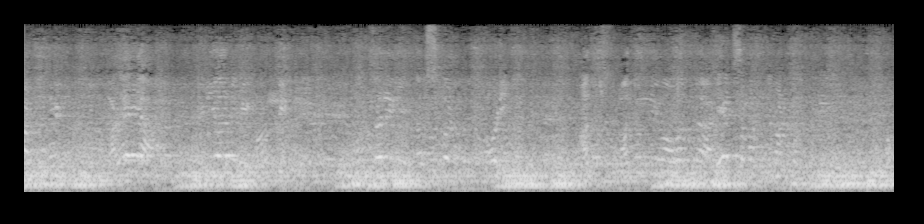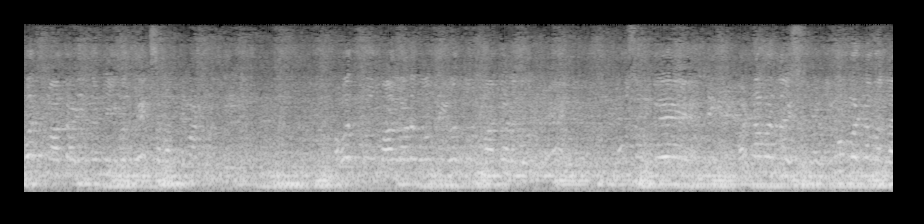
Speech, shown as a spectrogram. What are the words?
ವಿನಂತಿ ಹಳೆಯ ವಿಡಿಯೋ ನಿಮಗೆ ಗೊತ್ತಿದ್ರೆ ಒಂದ್ಸರಿ ನೀವು ತರಿಸ್ಕೊಂಡು ನೋಡಿ. ಅದು ಅದು ನೀವು ಅವತ್ತು ಹೇಗೆ ಸಮರ್ಥನೆ ಮಾಡ್ಕೊಳ್ತೀರಿ. ಅವತ್ತು ಮಾತಾಡಿದ್ದನ್ನು ಇವತ್ತು ಹೇಗೆ ಸಮರ್ಥನೆ ಮಾಡ್ಕೊಳ್ತೀರಿ. ಅವತ್ತು ಮಾತಾಡೋದು ಅಂದ್ರೆ ಇವತ್ತು ಮಾತಾಡೋದು ಅಂದ್ರೆ ಕೂಸುಂಬೆ ಬಣ್ಣ ಬದಲಾಯಿಸುತ್ತೆ. ನೀವು ಬಣ್ಣ ಬದಲಾಯಿಸಬಾರ್ದು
